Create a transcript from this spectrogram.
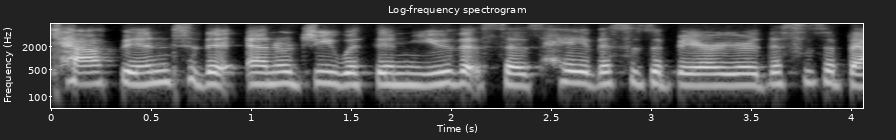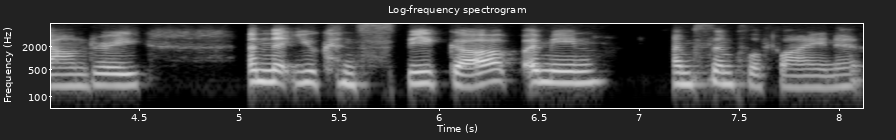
tap into the energy within you that says, hey, this is a barrier, this is a boundary and that you can speak up. I mean, I'm simplifying it.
